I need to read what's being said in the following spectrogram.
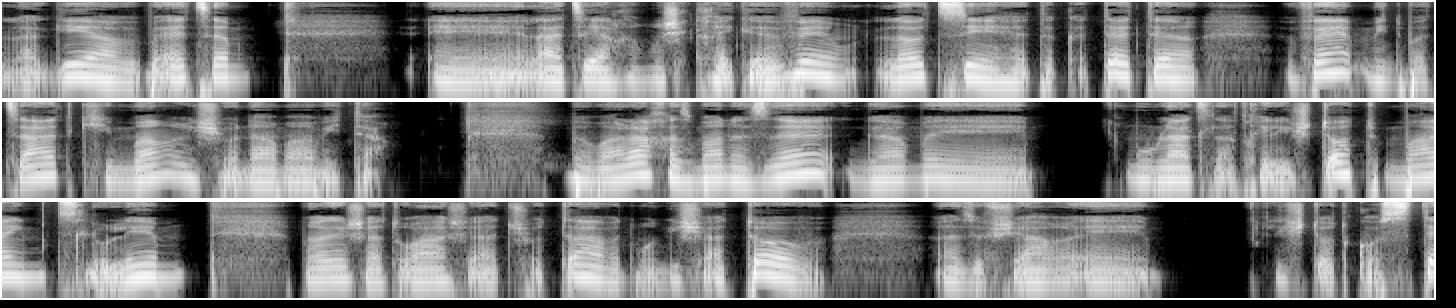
להגיע ובעצם אה, להציע לכם משככי כאבים, להוציא את הקתטר ומתבצעת קימה ראשונה מהמיטה. במהלך הזמן הזה גם אה, מומלץ להתחיל לשתות מים צלולים. ברגע שאת רואה שאת שותה ואת מרגישה טוב, אז אפשר אה, לשתות כוס תה.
